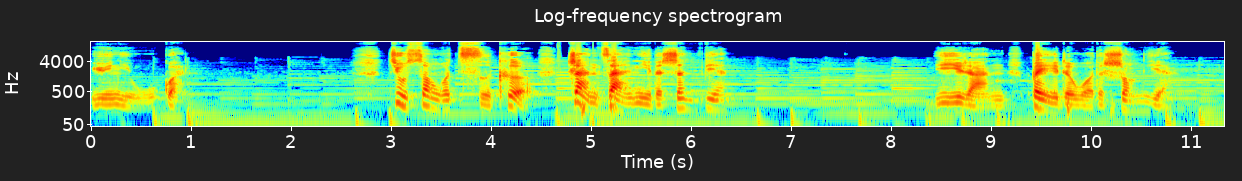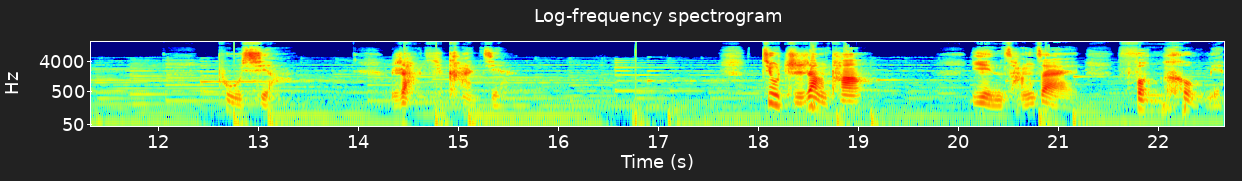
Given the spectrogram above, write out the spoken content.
与你无关。就算我此刻站在你的身边，依然背着我的双眼，不想让你看见，就只让它。隐藏在风后面，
